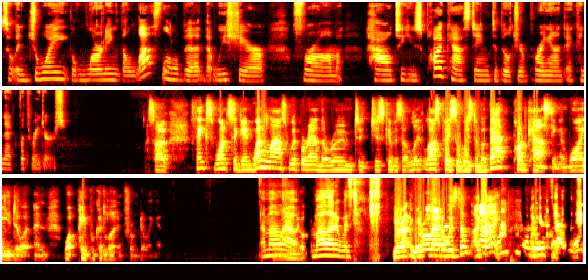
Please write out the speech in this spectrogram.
So enjoy learning the last little bit that we share from how to use podcasting to build your brand and connect with readers. So, thanks once again. One last whip around the room to just give us a last piece of wisdom about podcasting and why you do it and what people could learn from doing it. I'm all Elaine, out. I'm all out of wisdom. You're you're all out of wisdom. Okay. And,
